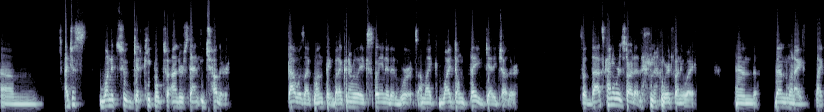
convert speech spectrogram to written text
Um, I just wanted to get people to understand each other that was like one thing, but I couldn't really explain it in words. I'm like, why don't they get each other? So that's kind of where it started in a weird, funny way. And then when I like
